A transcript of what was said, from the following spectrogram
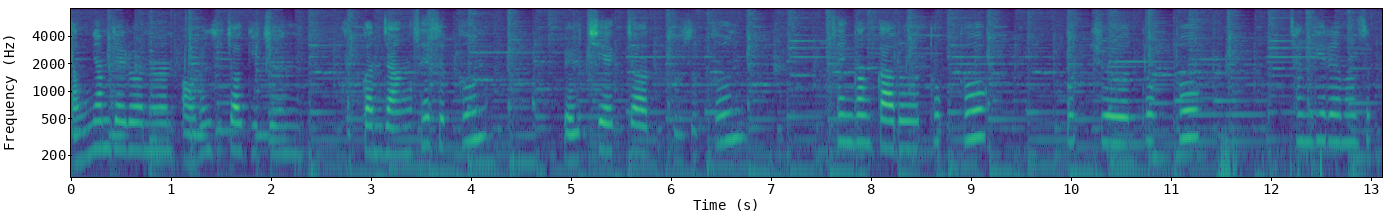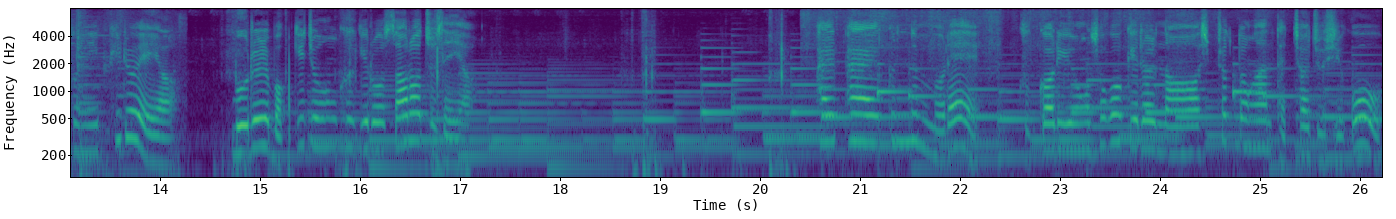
양념 재료는 어른 수저 기준 국간장 3스푼, 멸치 액젓 2스푼, 생강가루 톡톡, 후추 톡톡, 참기름 한 스푼이 필요해요. 물을 먹기 좋은 크기로 썰어주세요. 팔팔 끓는 물에 국거리용 소고기를 넣어 10초 동안 데쳐주시고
